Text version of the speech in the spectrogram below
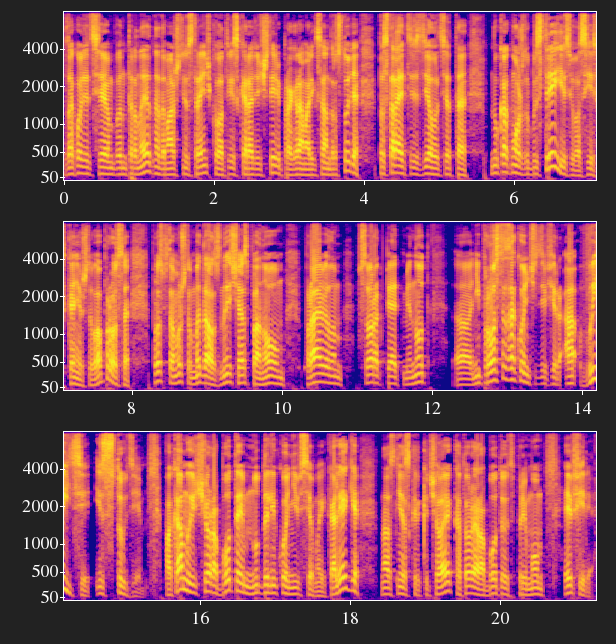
заходите в интернет на домашнюю страничку Латвийское радио 4, программа «Александр Студия». Постарайтесь сделать это, ну, как можно быстрее, если у вас есть, конечно, вопросы. Просто потому, что мы должны сейчас по новым правилам в 45 минут Э, не просто закончить эфир, а выйти из студии. Пока мы еще работаем, ну, далеко не все мои коллеги. Нас несколько человек, которые работают в прямом эфире.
